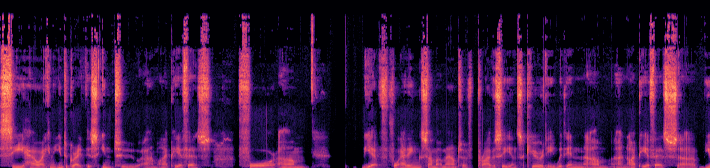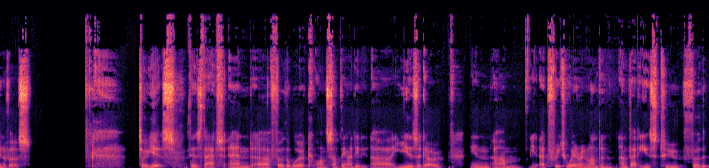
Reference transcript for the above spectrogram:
see how I can integrate this into um, IPFS for, um, yeah, for adding some amount of privacy and security within um, an IPFS uh, universe. So yes, there's that, and uh, further work on something I did uh, years ago in um, at free2air in London, and that is to further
